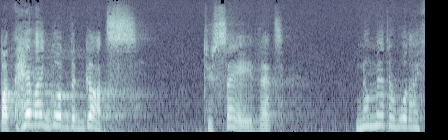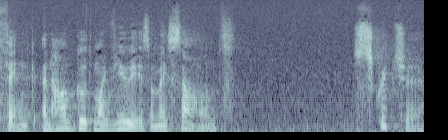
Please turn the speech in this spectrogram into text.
But have I got the guts to say that no matter what I think and how good my view is or may sound, Scripture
